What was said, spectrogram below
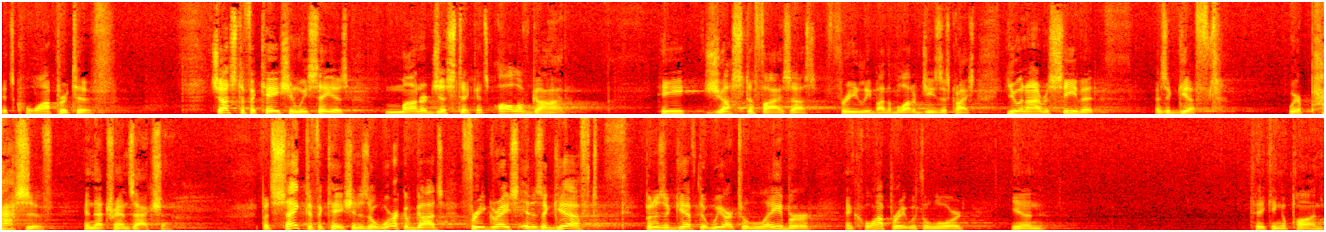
it's cooperative. Justification, we say, is monergistic, it's all of God. He justifies us freely by the blood of Jesus Christ. You and I receive it as a gift. We're passive in that transaction. But sanctification is a work of God's free grace. It is a gift, but it is a gift that we are to labor and cooperate with the Lord in taking upon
